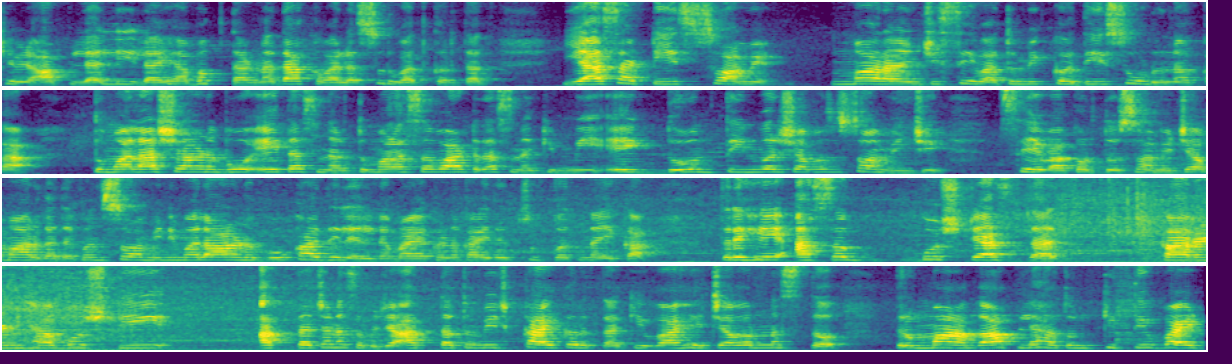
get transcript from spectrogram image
खेळ आपल्या लीला ह्या भक्तांना दाखवायला सुरुवात करतात. यासाठी स्वामी महाराजांची सेवा तुम्ही कधीही सोडू नका. तुम्हाला अशा अनुभव येत असणार तुम्हाला असं वाटत असणार की मी एक दोन तीन वर्षापासून स्वामींची सेवा करतो स्वामीच्या मार्गात. आहे पण स्वामींनी मला अनुभव का दिलेला नाही? माझ्याकडनं काही तर चुकत नाही का? तर हे असं गोष्टी असतात. कारण ह्या गोष्टी आत्ताच्या नसतं. म्हणजे आत्ता तुम्ही काय करता किंवा ह्याच्यावर नसतं तर मागं आपल्या हातून किती वाईट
